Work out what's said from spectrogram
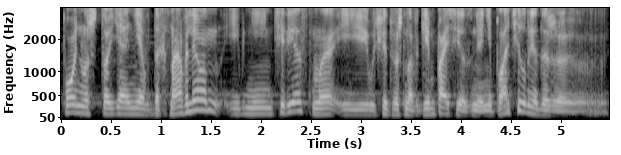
понял, что я не вдохновлен, и мне интересно, и учитывая, что на в Game Pass е я за нее не платил, мне даже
